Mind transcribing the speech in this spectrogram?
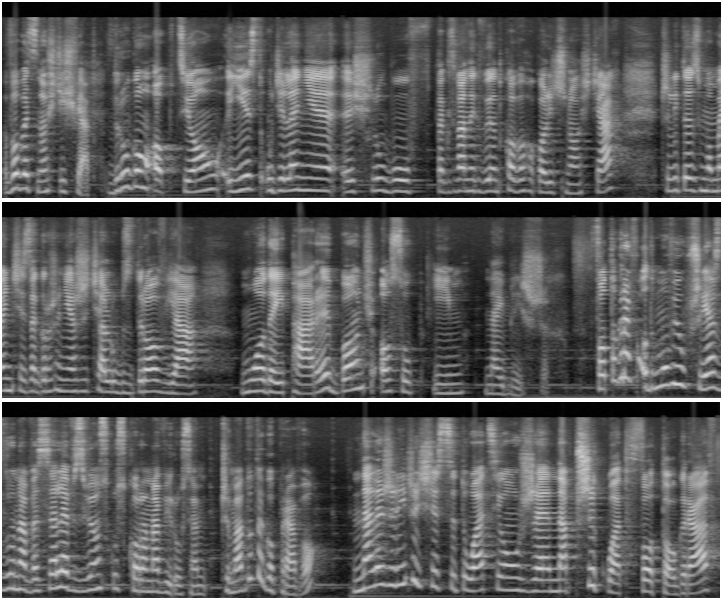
w obecności świadków. Drugą opcją jest udzielenie e, ślubu w tak zwanych wyjątkowych okolicznościach, czyli to jest w momencie zagrożenia życia lub zdrowia młodej pary bądź osób im najbliższych. Fotograf odmówił przyjazdu na wesele w związku z koronawirusem. Czy ma do tego prawo? Należy liczyć się z sytuacją, że na przykład fotograf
